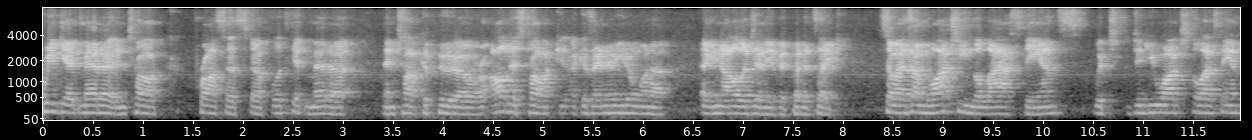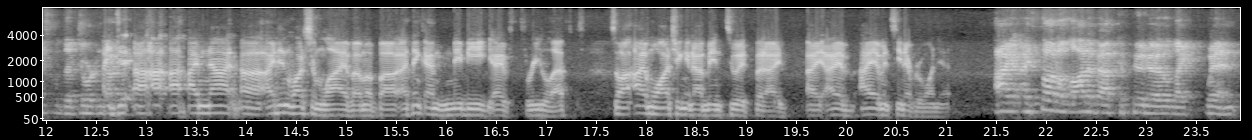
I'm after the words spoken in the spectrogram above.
we get meta and talk process stuff, let's get meta and talk Caputo, or I'll just talk because I know you don't want to acknowledge any of it, but it's like so as I'm watching The Last Dance, which did you watch The Last Dance with the Jordan? I did. I, I, am not. Uh, I didn't watch them live. I'm about. I think I'm maybe. I have three left. So I'm watching it. I'm into it, but I I I, have, I haven't seen everyone yet. I, I thought a lot about Caputo, like when,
